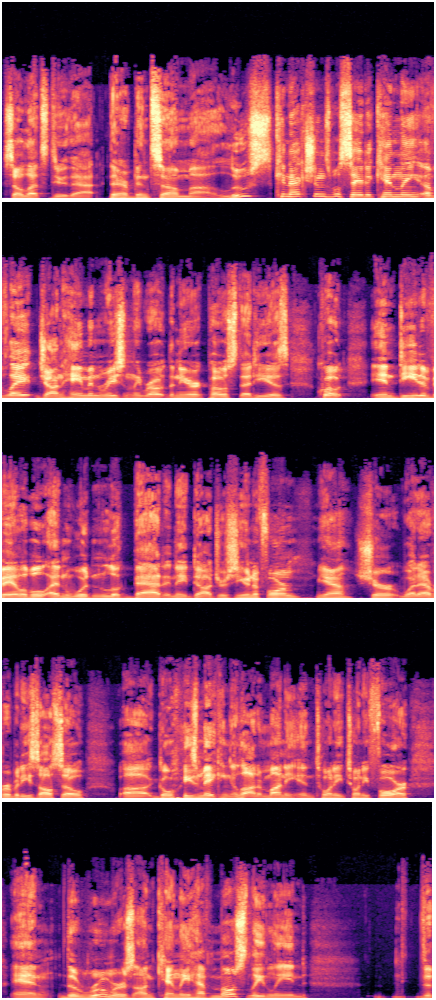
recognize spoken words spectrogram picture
so let's do that. There have been some uh, loose connections, we'll say, to Kenley of late. Jon Heyman recently wrote the New York Post that he is, quote, indeed available and wouldn't look bad in a Dodgers uniform. Yeah, sure, whatever. But he's also uh, he's making a lot of money in 2024. And the rumors on Kenley have mostly leaned the,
